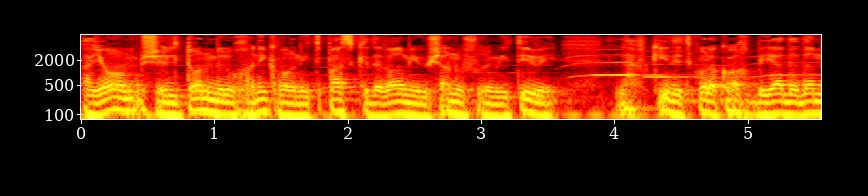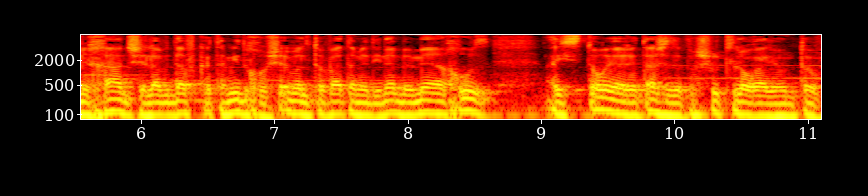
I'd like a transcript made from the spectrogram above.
היום שלטון מלוכני כבר נתפס כדבר מיושן ופרימיטיבי. להפקיד את כל הכוח ביד אדם אחד שלאו דווקא תמיד חושב על טובת המדינה במאה אחוז, ההיסטוריה הראתה שזה פשוט לא רעיון טוב.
